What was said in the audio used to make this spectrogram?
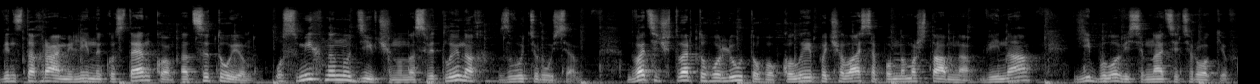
в інстаграмі Ліни Костенко. Цитую: усміхнену дівчину на світлинах звуть Руся. 24 лютого, коли почалася повномасштабна війна, їй було 18 років.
